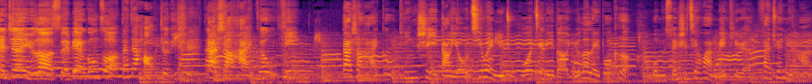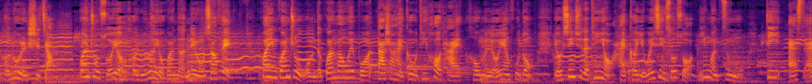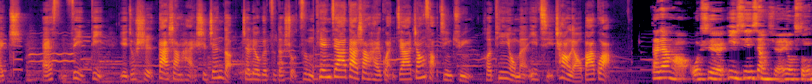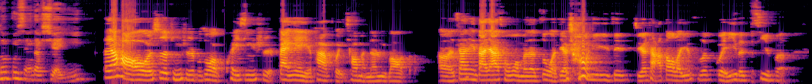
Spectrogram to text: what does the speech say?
认真娱乐，随便工作。大家好，这里是大上海歌舞厅。大上海歌舞厅是一档由七位女主播建立的娱乐类播客。我们随时切换媒体人、饭圈女孩和路人视角，关注所有和娱乐有关的内容消费。欢迎关注我们的官方微博“大上海歌舞厅”后台和我们留言互动。有兴趣的听友还可以微信搜索英文字母 D S H S Z D，也就是“大上海是真的”这六个字的首字母，添加大上海管家张嫂进群，和听友们一起畅聊八卦。大家好，我是一心向玄又怂的不行的雪姨。大家好，我是平时不做亏心事，半夜也怕鬼敲门的绿帽子。呃，相信大家从我们的自我介绍里已经觉察到了一丝诡异的气氛。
